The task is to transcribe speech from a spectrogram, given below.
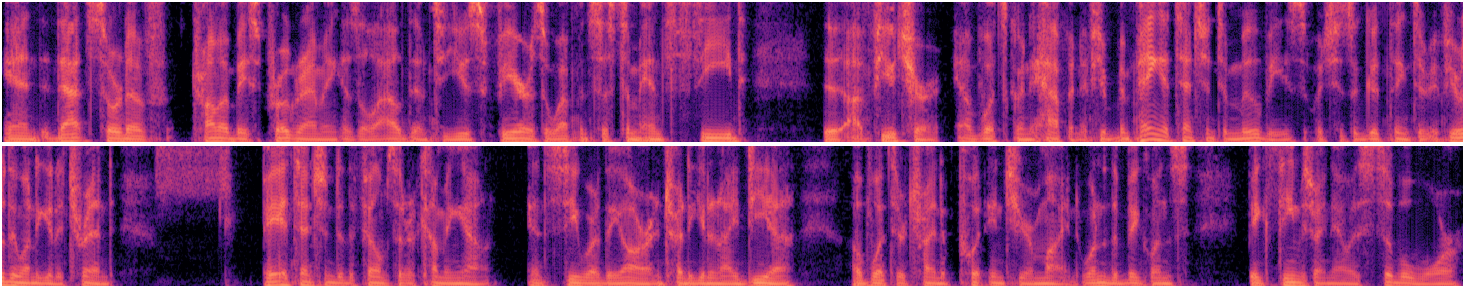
And that sort of trauma based programming has allowed them to use fear as a weapon system and seed the uh, future of what's going to happen. If you've been paying attention to movies, which is a good thing to, if you really want to get a trend, pay attention to the films that are coming out and see where they are and try to get an idea of what they're trying to put into your mind. One of the big ones, big themes right now is civil war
